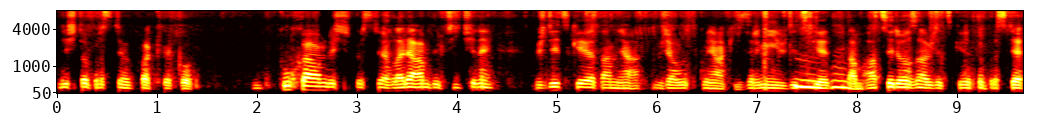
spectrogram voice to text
když to prostě pak jako kuchám, když prostě hledám ty příčiny, vždycky je tam nějak, v žaludku nějaký zrní, vždycky je tam acidoza, vždycky je to prostě,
